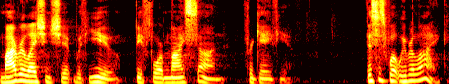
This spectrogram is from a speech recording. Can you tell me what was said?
my relationship with you before my son forgave you. This is what we were like.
